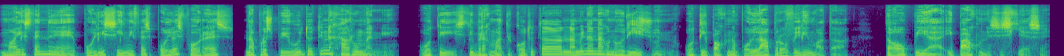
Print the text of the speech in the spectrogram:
Μάλιστα είναι πολύ σύνηθες πολλές φορές να προσποιούνται ότι είναι χαρούμενοι. Ότι στην πραγματικότητα να μην αναγνωρίζουν ότι υπάρχουν πολλά προβλήματα τα οποία υπάρχουν στη σχέση.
